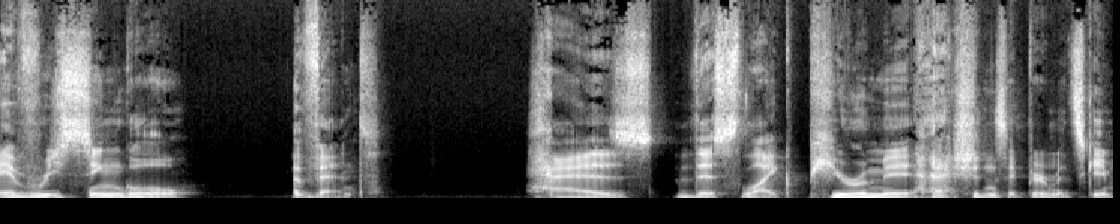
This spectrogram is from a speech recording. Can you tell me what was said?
every single event has this like pyramid i shouldn't say pyramid scheme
